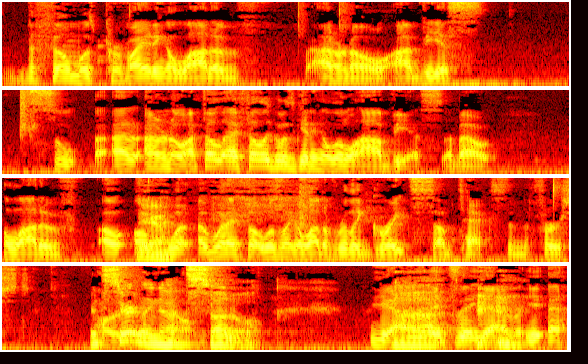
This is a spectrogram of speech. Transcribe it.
the film was providing a lot of I don't know obvious. So, I, I don't know. I felt I felt like it was getting a little obvious about a lot of oh, oh, Yeah. what what I felt was like a lot of really great subtext in the first. It's certainly not subtle. Yeah, Uh, it's yeah, yeah.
